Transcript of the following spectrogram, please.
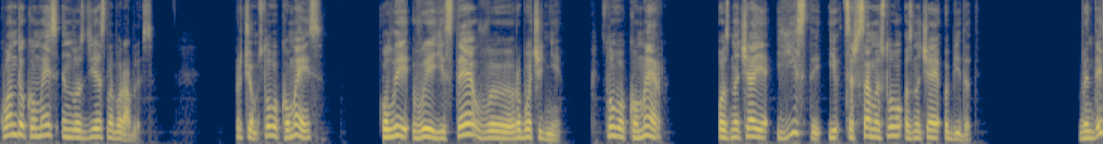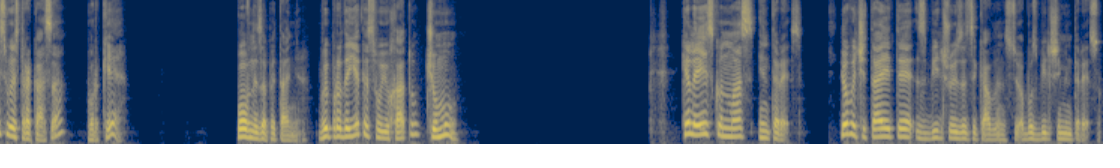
Cuando coméis en los días laborables? Причому слово coméis, коли ви їсте в робочі дні. Слово комер означає їсти, і це ж саме слово означає обідати. Vendéis vuestra casa? ¿Por? Повне запитання. Ви продаєте свою хату? Чому? ¿Qué leéis interés? Що ви читаєте з більшою зацікавленістю або з більшим інтересом?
